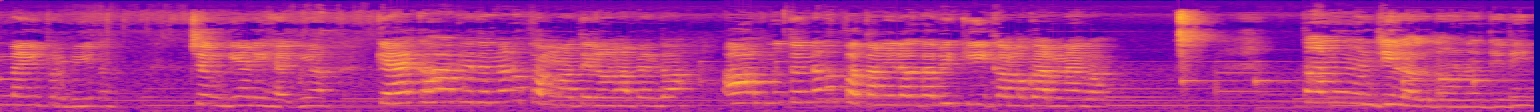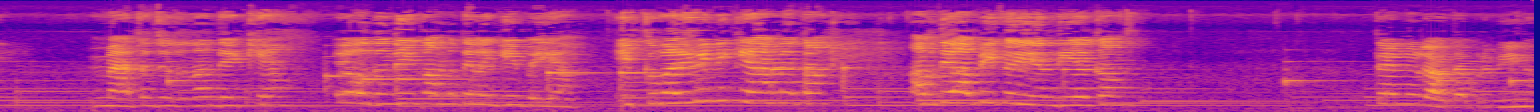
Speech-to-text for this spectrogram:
ਨਹੀਂ ਪ੍ਰਵੀਨ ਚੰਗੀਆਂ ਨਹੀਂ ਹੈਗੀਆਂ। ਕਹਿ ਕਹਾ ਕੇ ਤਾਂ ਇਹਨਾਂ ਨੂੰ ਕੰਮਾਂ ਤੇ ਲਾਉਣਾ ਪੈਂਦਾ। ਆਪ ਨੂੰ ਤਾਂ ਇਹਨਾਂ ਨੂੰ ਪਤਾ ਨਹੀਂ ਲੱਗਦਾ ਵੀ ਕੀ ਕੰਮ ਕਰਨਾ ਹੈਗਾ। ਤੁਹਾਨੂੰ ਉਂਝ ਹੀ ਲੱਗਦਾ ਹੋਣਾ ਦੀਦੀ। ਮੈਂ ਤਾਂ ਜਦੋਂ ਦਾ ਦੇਖਿਆ ਇਹ ਉਦੋਂ ਦੀ ਕੰਮ ਤੇ ਲੱਗੀ ਪਈ ਆ। ਇੱਕ ਵਾਰੀ ਵੀ ਨਹੀਂ ਕਿਹਾ ਮੈਂ ਤਾਂ। ਆਪਦੇ ਆਪ ਹੀ ਕਰੀ ਜਾਂਦੀ ਹੈ ਕੰਮ। ਤੈਨੂੰ ਲੱਗਦਾ ਪ੍ਰਵੀਨ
